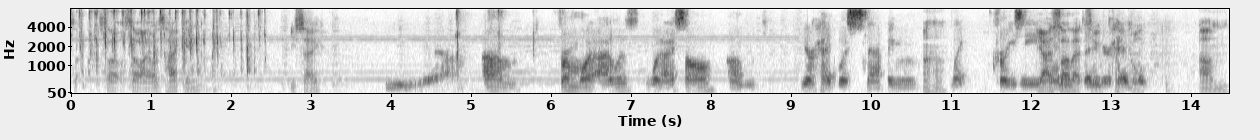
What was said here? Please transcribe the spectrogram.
So, so, so I was hacking. You say? Yeah. Um, from what I was, what I saw, um, your head was snapping Uh huh. like crazy. Yeah, I saw that too. Your Pretty head, cool. like, Um,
